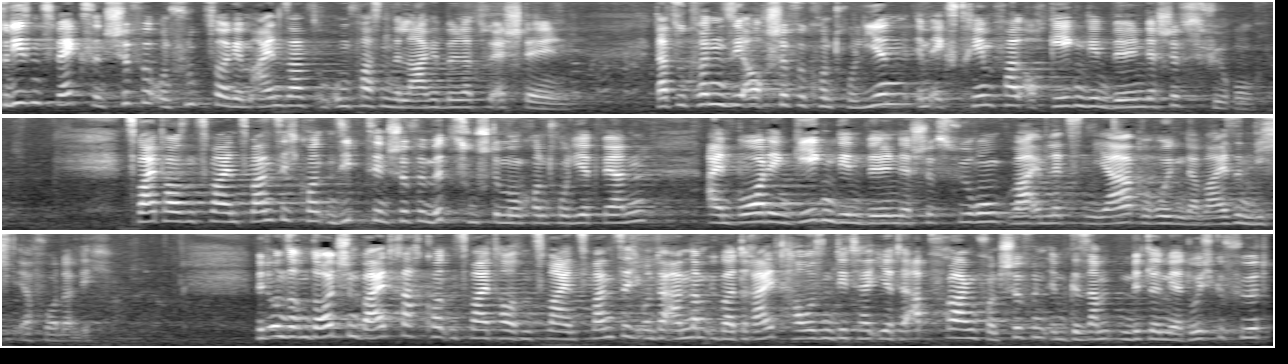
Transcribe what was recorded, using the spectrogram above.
Zu diesem Zweck sind Schiffe und Flugzeuge im Einsatz, um umfassende Lagebilder zu erstellen. Dazu können sie auch Schiffe kontrollieren, im Extremfall auch gegen den Willen der Schiffsführung. 2022 konnten 17 Schiffe mit Zustimmung kontrolliert werden. Ein Boarding gegen den Willen der Schiffsführung war im letzten Jahr beruhigenderweise nicht erforderlich. Mit unserem deutschen Beitrag konnten 2022 unter anderem über 3000 detaillierte Abfragen von Schiffen im gesamten Mittelmeer durchgeführt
